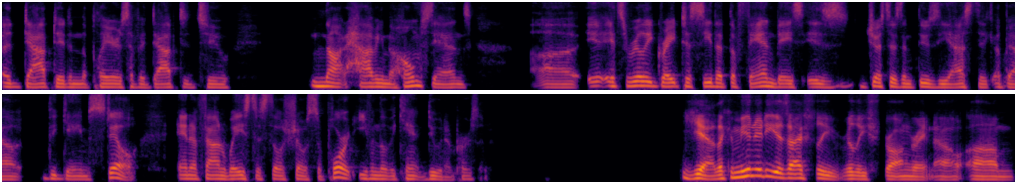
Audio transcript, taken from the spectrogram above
adapted and the players have adapted to not having the homestands, uh, it, it's really great to see that the fan base is just as enthusiastic about the game still and have found ways to still show support even though they can't do it in person. Yeah, the community is actually really strong right now. Um,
